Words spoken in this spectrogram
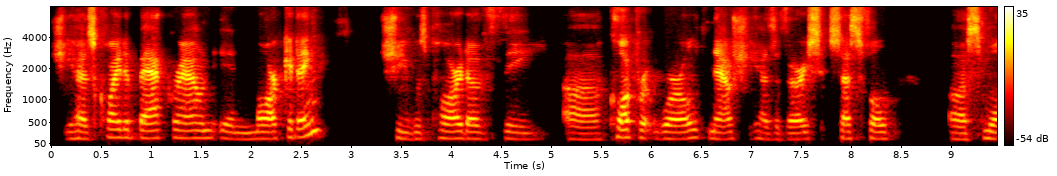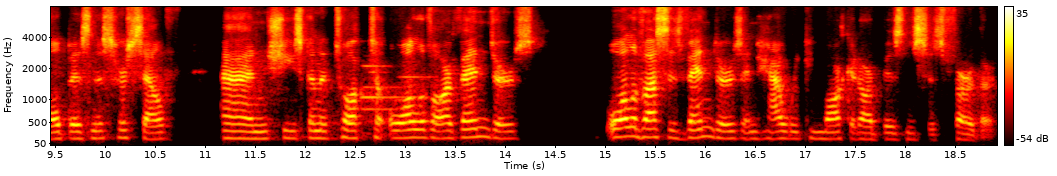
She has quite a background in marketing. She was part of the uh, corporate world. Now she has a very successful uh, small business herself. And she's going to talk to all of our vendors, all of us as vendors, and how we can market our businesses further.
